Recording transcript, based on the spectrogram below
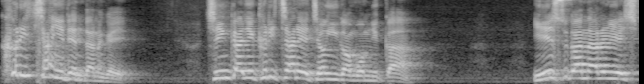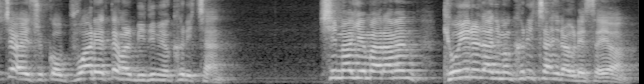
크리스찬이 된다는 거예요. 지금까지 크리스찬의 정의가 뭡니까? 예수가 나를 위해 십자가에 죽고 부활의 땅을 믿으면 크리스찬. 심하게 말하면 교회를 다니면 크리스찬이라고 그랬어요.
